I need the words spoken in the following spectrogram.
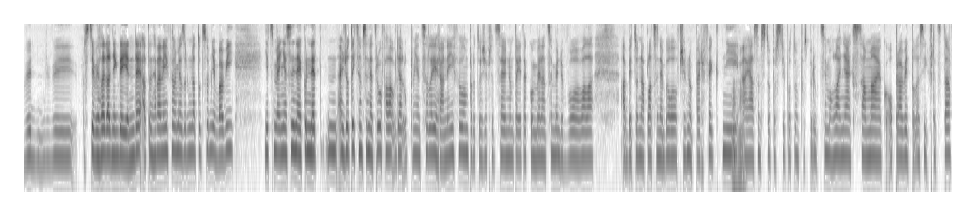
vy, vy, prostě vyhledat někde jinde a ten hraný film je zrovna to, co mě baví. Nicméně si ne, jako ne, až doteď jsem si netroufala udělat úplně celý hraný film, protože přece jenom tady ta kombinace mi dovolovala, aby to na place nebylo všechno perfektní uh-huh. a já jsem si to prostě potom v postprodukci mohla nějak sama jako opravit podle svých představ,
